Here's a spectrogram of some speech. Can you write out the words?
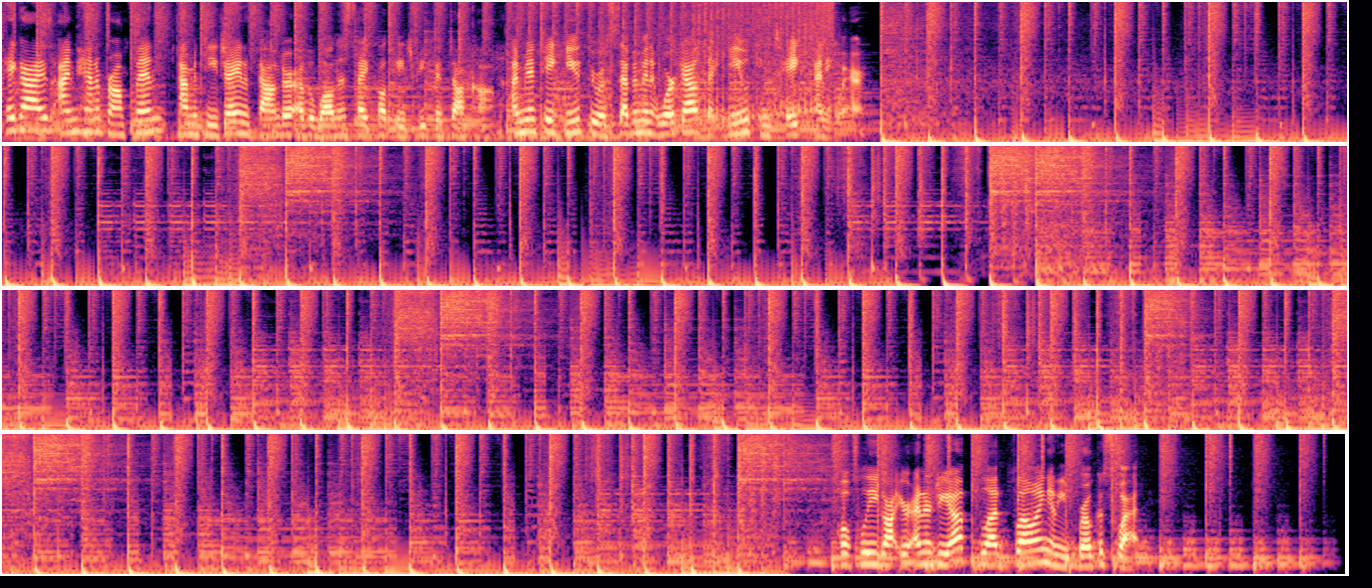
Hey guys, I'm Hannah Bronfman. I'm a DJ and a founder of a wellness site called hbfit.com. I'm going to take you through a seven minute workout that you can take anywhere. Hopefully you got your energy up, blood flowing, and you broke a sweat.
